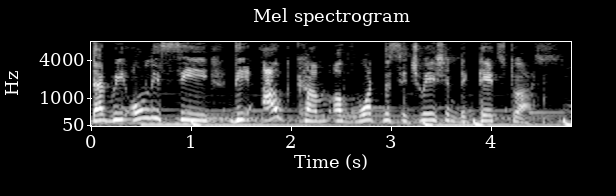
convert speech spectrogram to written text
that we only see the outcome of what the situation dictates to us. Yeah.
